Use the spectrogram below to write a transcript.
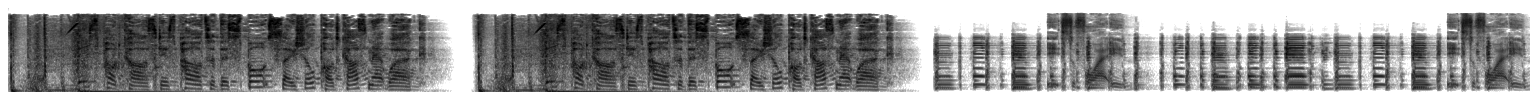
This podcast is part of the Sports Social Podcast Network. This podcast is part of the Sports Social Podcast Network. It's the fighting. It's the fighting.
